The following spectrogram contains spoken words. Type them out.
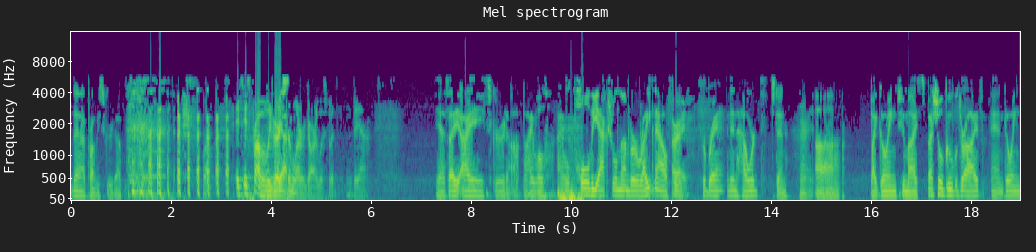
Then I probably screwed up. well, it's it's probably very Yeah. similar regardless, but, but yeah. Yes, I, I screwed up. I will I will pull the actual number right now for right. for Brandon Howard Thurston All right. uh, by going to my special Google Drive and going.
